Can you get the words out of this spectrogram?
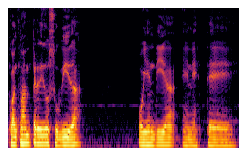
¿Cuántos han perdido su vida hoy en día en, este,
